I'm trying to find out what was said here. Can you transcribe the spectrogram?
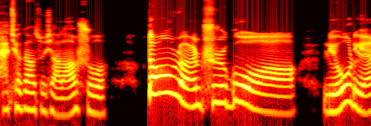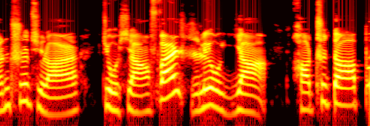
他却告诉小老鼠：“当然吃过，榴莲吃起来就像番石榴一样，好吃的不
